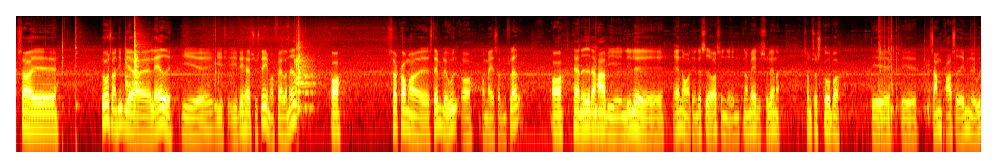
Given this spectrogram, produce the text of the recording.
Så øh, dåserne de bliver øh, lavet i, øh, i, i det her system og falder ned, og så kommer øh, stemple ud og, og maser den flad. Og hernede der har vi en lille øh, anordning, der sidder også en, en pneumatisk cylinder, som så skubber det, det sammenpressede emne ud.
